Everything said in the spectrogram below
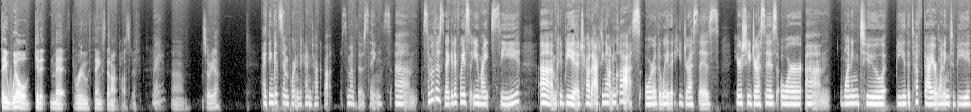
they will get it met through things that aren't positive. Right. Um, so yeah, I think it's important to kind of talk about some of those things. Um, some of those negative ways that you might see um, could be a child acting out in class or the way that he dresses, he or she dresses, or um, wanting to be the tough guy or wanting to be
